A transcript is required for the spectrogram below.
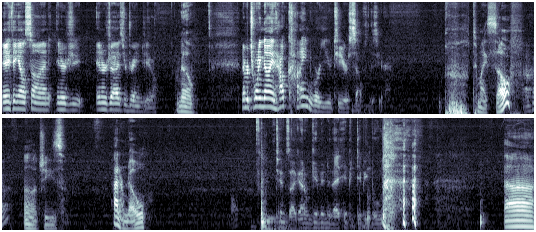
Anything else on energy, energized or drained you? No. Number twenty nine. How kind were you to yourself this year? To myself? Uh huh. Oh, jeez. I don't know. Tim's like, I don't give into that hippy dippy bullshit. Uh.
